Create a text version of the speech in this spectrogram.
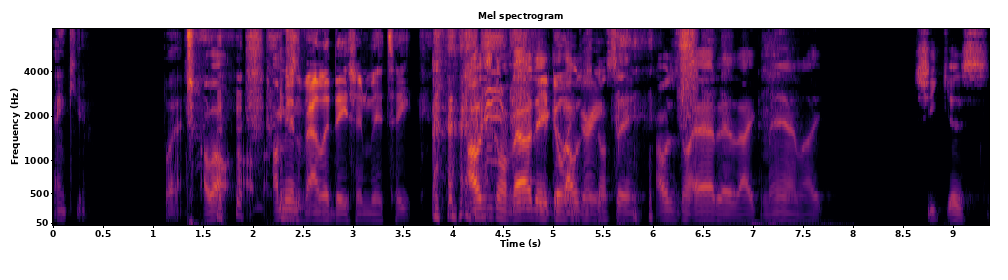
thank you, but Oh, well, I mean, Just validation mid take. I was just gonna validate because I was great. just gonna say I was just gonna add that like man like she just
